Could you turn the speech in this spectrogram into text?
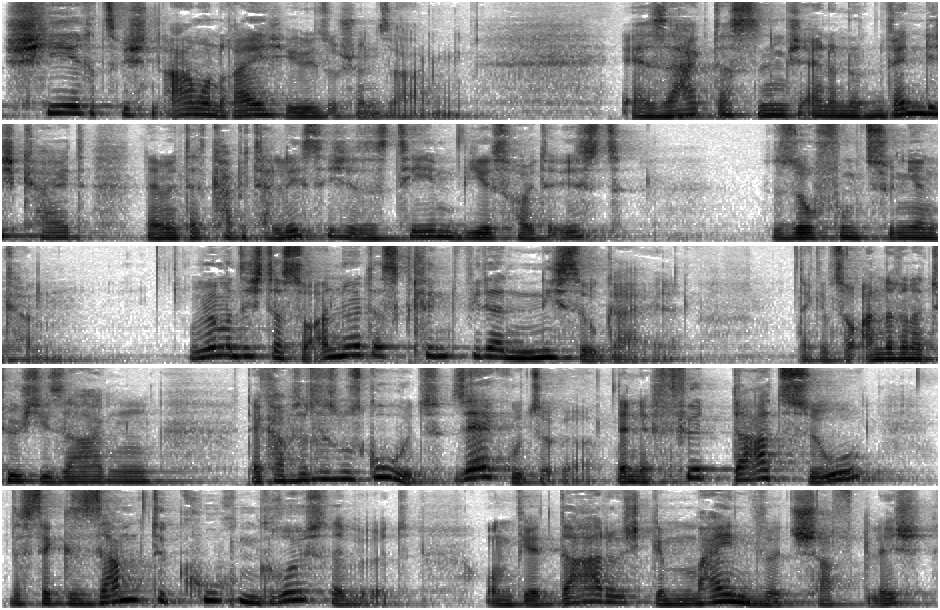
Schere zwischen Arm und Reich, wie wir so schön sagen. Er sagt, das ist nämlich eine Notwendigkeit, damit das kapitalistische System, wie es heute ist, so funktionieren kann. Und wenn man sich das so anhört, das klingt wieder nicht so geil. Da gibt es auch andere natürlich, die sagen, der Kapitalismus gut, sehr gut sogar. Denn er führt dazu, dass der gesamte Kuchen größer wird und wir dadurch gemeinwirtschaftlich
